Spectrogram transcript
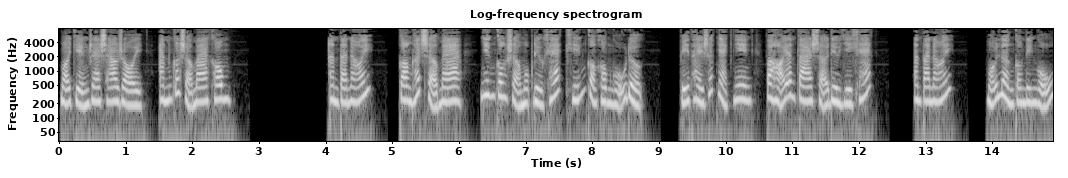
mọi chuyện ra sao rồi, anh có sợ ma không? Anh ta nói, con hết sợ ma, nhưng con sợ một điều khác khiến con không ngủ được. Vị thầy rất ngạc nhiên và hỏi anh ta sợ điều gì khác. Anh ta nói, mỗi lần con đi ngủ,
